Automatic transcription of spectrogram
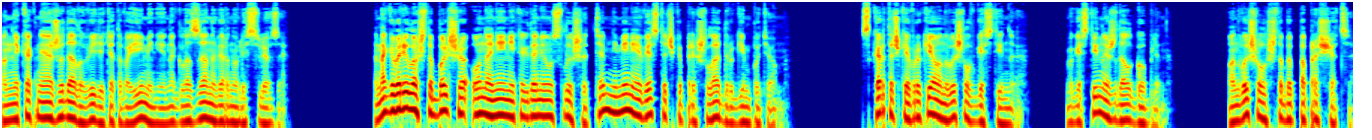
Он никак не ожидал увидеть этого имени, и на глаза навернулись слезы. Она говорила, что больше он о ней никогда не услышит, тем не менее весточка пришла другим путем. С карточкой в руке он вышел в гостиную. В гостиной ждал гоблин. Он вышел, чтобы попрощаться.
